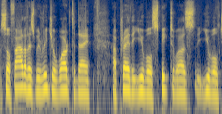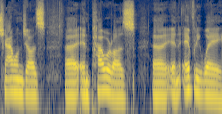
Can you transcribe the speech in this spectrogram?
So, Father, as we read your word today, I pray that you will speak to us, that you will challenge us, uh, empower us. Uh, in every way,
